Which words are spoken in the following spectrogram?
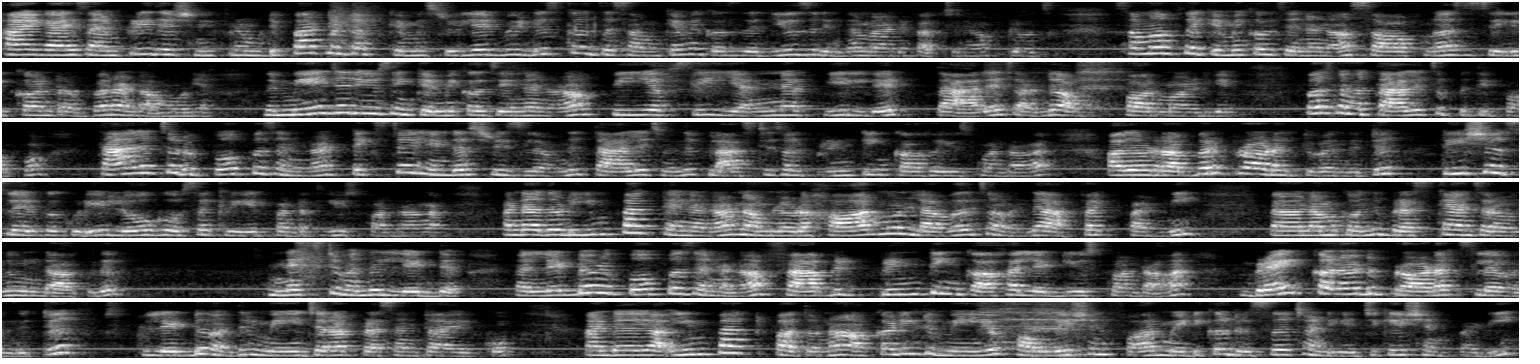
Hi guys, I'm Priyadashini from Department of Chemistry. Let me discuss the some chemicals that used in the manufacturing of clothes. Some of the chemicals என்னன்னா softeners, silicon, rubber and ammonia. The major using chemicals என்னன்னா PFC, NFE, lead, phthalates and formaldehyde. First நம்ம தாலிட்ஸை பற்றி பார்ப்போம் தாலிட்ஸோட purpose என்னன்னா textile இண்டஸ்ட்ரீஸில் வந்து தாலிட்ஸ் வந்து பிளாஸ்டிசல் பிரிண்டிங்காக use பண்ணுறாங்க அதோட ரப்பர் ப்ராடக்ட் வந்துட்டு டிஷர்ட்ஸில் இருக்கக்கூடிய லோகோஸை கிரியேட் பண்ணுறதுக்கு யூஸ் பண்ணுறாங்க அண்ட் அதோட இம்பாக்ட் என்னன்னா நம்மளோட ஹார்மோன் லெவல்ஸை வந்து அஃபெக்ட் பண்ணி நமக்கு வந்து பிரஸ்ட் கேன்சரை வந்து உண்டாக்குது. நெக்ஸ்ட் வந்து லெட் லெட்டோட பர்பஸ் என்னன்னா ஃபேப்ரிக் பிரிண்டிங்காக லெட் யூஸ் பண்றாங்க. பிரைட் கலர்டு ப்ராடக்ட்ஸ்ல வந்துட்டு லெட் வந்து மேஜரா ப்ரெசென்ட் ஆயிருக்கும். அண்ட் இம்பாக்ட் பார்த்தோம்னா according to Mayo Foundation for medical research and education படி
